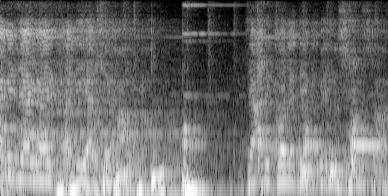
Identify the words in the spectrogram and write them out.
এক জায়গায় খালি আছে মা। যার কোলে দেখবেন সংসার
